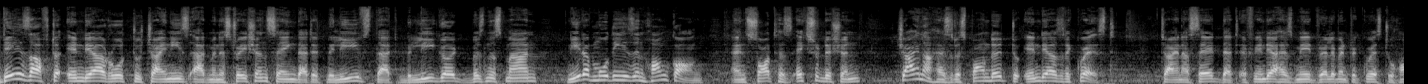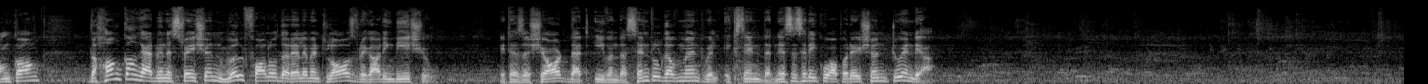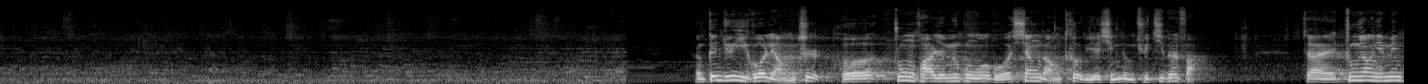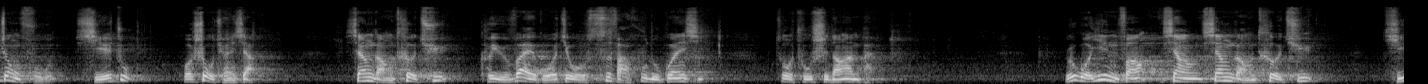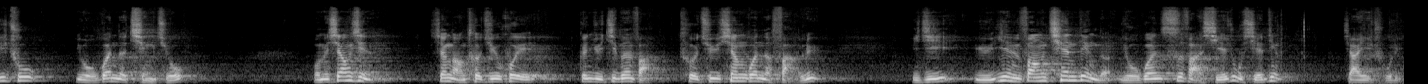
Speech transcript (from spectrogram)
Days after India wrote to Chinese administration saying that it believes that beleaguered businessman Nirav Modi is in Hong Kong and sought his extradition, China has responded to India's request. China said that if India has made relevant requests to Hong Kong, the Hong Kong administration will follow the relevant laws regarding the issue. It has assured that even the central government will extend the necessary cooperation to India. 根据《一国两制》和《中华人民共和国香港特别行政区基本法》，在中央人民政府协助或授权下，香港特区可与外国就司法互助关系作出适当安排。如果印方向香港特区提出有关的请求，我们相信香港特区会根据基本法、特区相关的法律。以及与印方签订的有关司法协助协定加以处理。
